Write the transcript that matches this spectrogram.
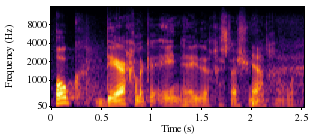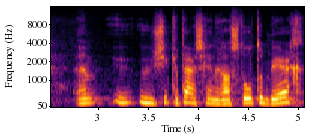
ook dergelijke eenheden gestationeerd ja. gaan worden. Um, u, uw secretaris-generaal Stoltenberg,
